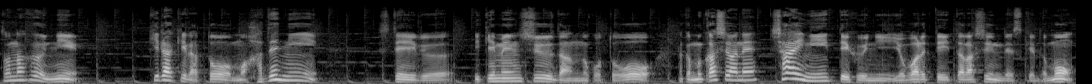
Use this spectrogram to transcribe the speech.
そんな風にキラキラともう派手にしているイケメン集団のことを、なんか昔はね、シャイニーっていう風に呼ばれていたらしいんですけども、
